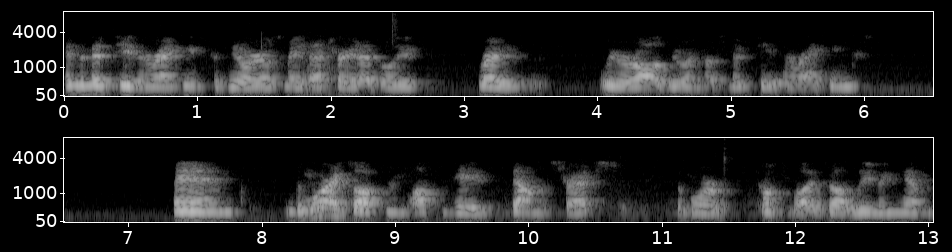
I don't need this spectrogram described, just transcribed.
in the midseason rankings because the Orioles made that trade, I believe, right we were all doing those midseason rankings. And the more I saw from Austin Hays down the stretch, the more comfortable I felt leaving him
